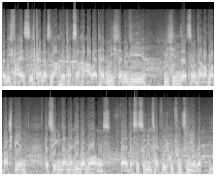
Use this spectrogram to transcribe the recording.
Und ich weiß, ich kann das nachmittags nach der Arbeit halt nicht dann irgendwie mich hinsetzen und dann auch mal Bass spielen. Deswegen dann halt lieber morgens, weil das ist so die Zeit, wo ich gut funktioniere. Mhm.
